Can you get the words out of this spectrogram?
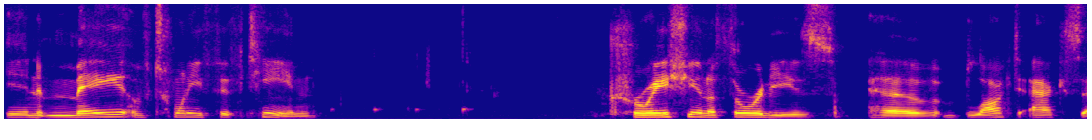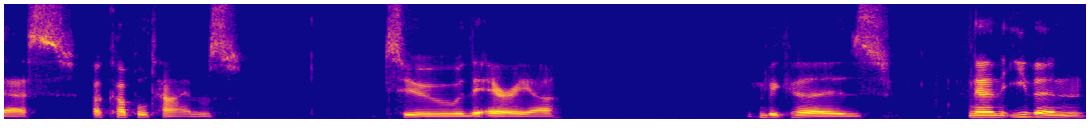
in May of 2015, Croatian authorities have blocked access a couple times to the area because and even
